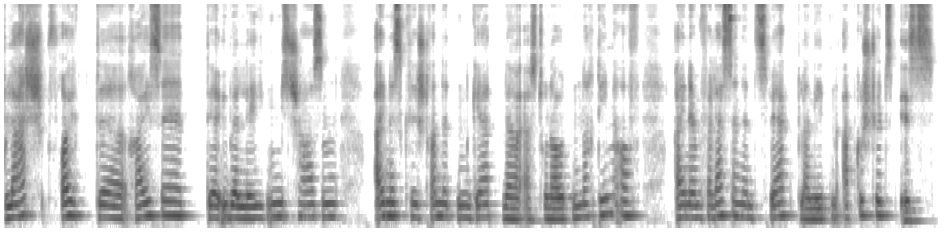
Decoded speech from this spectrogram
Blush folgt der Reise der Überlebenschancen eines gestrandeten Gärtner-Astronauten, nachdem er auf einem verlassenen Zwergplaneten abgestürzt ist.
